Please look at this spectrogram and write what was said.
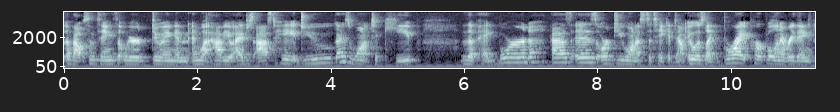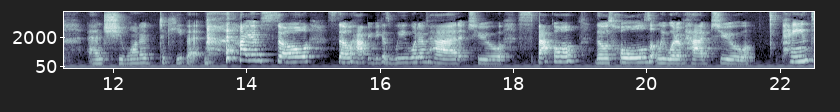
about some things that we are doing and, and what have you, I just asked, hey, do you guys want to keep the pegboard as is or do you want us to take it down? It was like bright purple and everything and she wanted to keep it. I am so, so happy because we would have had to spackle those holes. We would have had to paint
